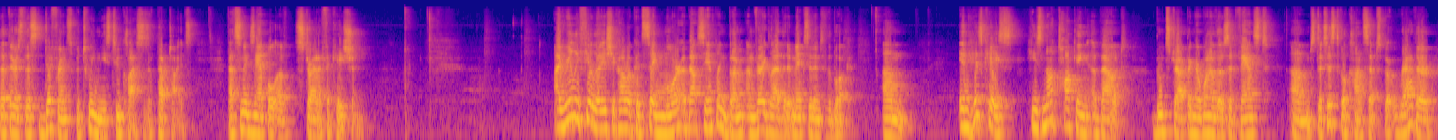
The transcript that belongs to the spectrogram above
that there's this difference between these two classes of peptides. That's an example of stratification. I really feel that Ishikawa could say more about sampling, but I'm, I'm very glad that it makes it into the book. Um, in his case, he's not talking about bootstrapping or one of those advanced um, statistical concepts, but rather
